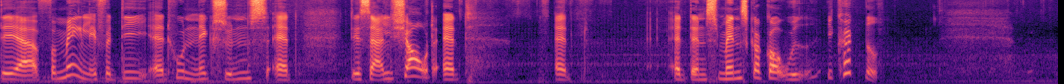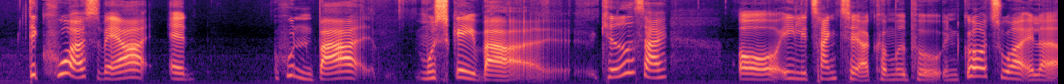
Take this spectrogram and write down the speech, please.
det er formentlig fordi, at hunden ikke synes, at det er særlig sjovt, at, at, at dens mennesker går ud i køkkenet. Det kunne også være, at hunden bare måske var øh, kede sig, og egentlig trængte til at komme ud på en gåtur, eller,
